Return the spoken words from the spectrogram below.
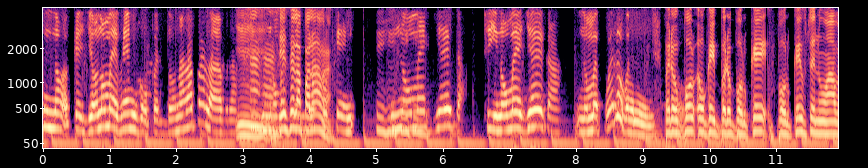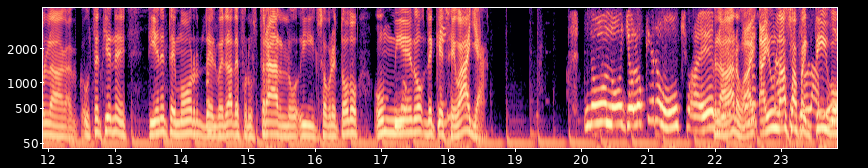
no? Que yo no me vengo, perdona la palabra. Mm, No sí, esa es la palabra. porque no me llega. Si no me llega, no me puedo venir. Pero, por, ok, pero ¿por qué, ¿por qué usted no habla? Usted tiene, tiene temor de, ¿verdad, de frustrarlo y sobre todo un miedo de que se vaya. No, no, yo lo quiero mucho a él. Claro, hay, hay un lazo yo afectivo.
